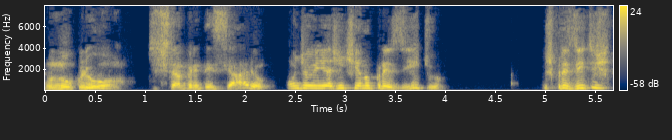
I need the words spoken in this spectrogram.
no núcleo do sistema penitenciário, onde eu ia, a gente ia no presídio. Os presídios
